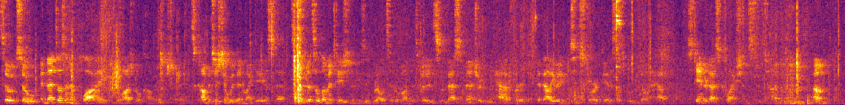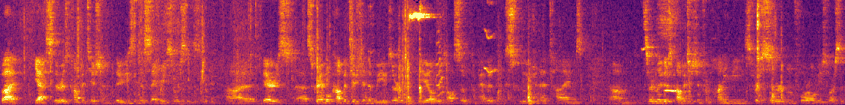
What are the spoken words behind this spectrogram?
so, so, and that doesn't imply ecological competition, it's competition within my data set. So that's a limitation of using relative abundance, but it's the best metric we have for evaluating these historic data sets where we don't have standardized collections through time. Um, But, yes, there is competition, they're using the same resources. Uh, There's uh, scramble competition that we observe in the field, there's also competitive exclusion at times. Um, Certainly, there's competition from honeybees for certain floral resources,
